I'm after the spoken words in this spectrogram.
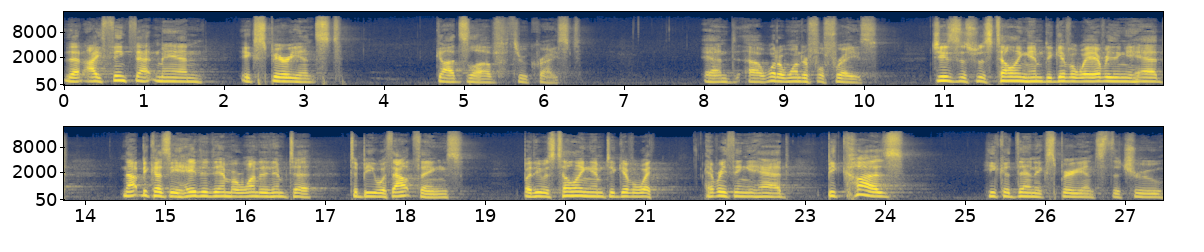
that I think that man experienced God's love through Christ. And uh, what a wonderful phrase. Jesus was telling him to give away everything he had, not because he hated him or wanted him to, to be without things, but he was telling him to give away everything he had because he could then experience the true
